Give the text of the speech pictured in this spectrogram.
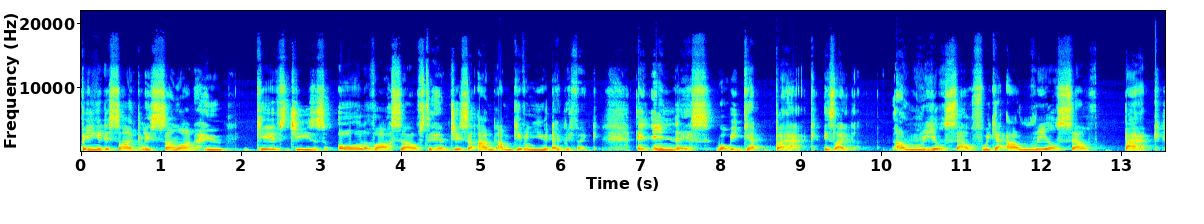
Being a disciple is someone who gives Jesus all of ourselves to Him. Jesus, I'm, I'm giving you everything. And in this, what we get back is like our real self. We get our real self back.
